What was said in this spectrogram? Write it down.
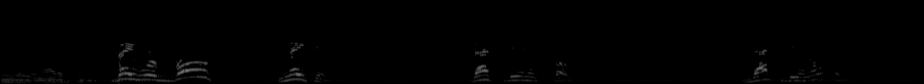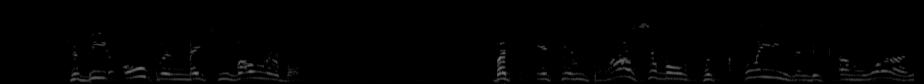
and they were not ashamed. They were both naked. That's being exposed. That's being open. To be open makes you vulnerable. But it's impossible to cleave and become one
